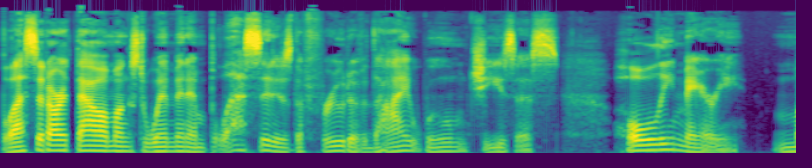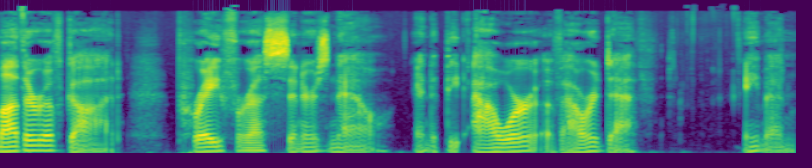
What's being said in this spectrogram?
Blessed art thou amongst women, and blessed is the fruit of thy womb, Jesus. Holy Mary, Mother of God, pray for us sinners now and at the hour of our death. Amen.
